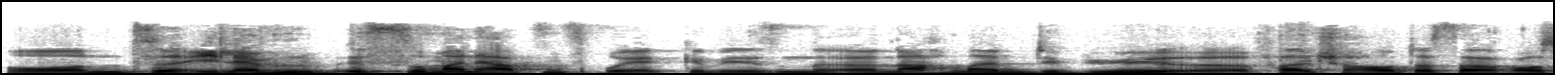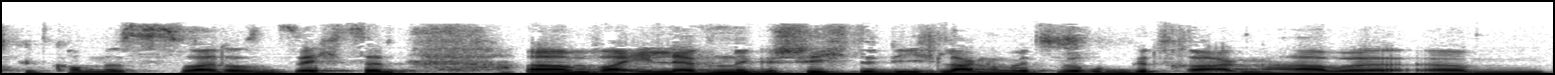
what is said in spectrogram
Und äh, Eleven ist so mein Herzensprojekt gewesen. Äh, nach meinem Debüt, äh, Falsche Haut, das da rausgekommen ist, 2016, ähm, war Eleven eine Geschichte, die ich lange mit mir rumgetragen habe. Ähm,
